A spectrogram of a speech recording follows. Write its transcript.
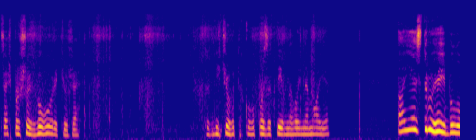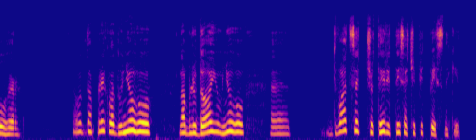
Це ж про щось говорить уже. Тут нічого такого позитивного й немає. А є другий блогер. От, наприклад, у нього наблюдаю, в нього е, 24 тисячі підписників.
